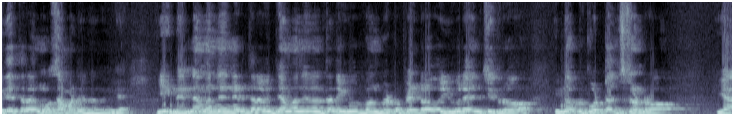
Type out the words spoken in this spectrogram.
ಇದೇ ತರ ಮೋಸ ಮಾಡಿದ್ರು ನನಗೆ. ಈಗ ನಿನ್ನೆ ಮೊನ್ನೆ ನಡೀತಾರ ವಿದ್ಯಮಾನ ಏನಂತಾನೆ ಇವ್ರು ಬಂದ್ಬಿಟ್ಟು ಪೆಂಡ್ರವ್ ಇವರೇ ಹಂಚಿದ್ರು, ಇನ್ನೊಬ್ರು ಕೊಟ್ಟು ಹಂಚ್ಕೊಂಡ್ರು. ಯಾ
